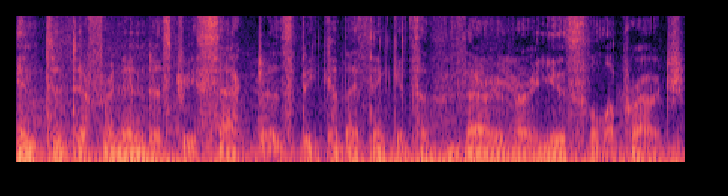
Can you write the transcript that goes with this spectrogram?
into different industry sectors because I think it's a very, very useful approach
